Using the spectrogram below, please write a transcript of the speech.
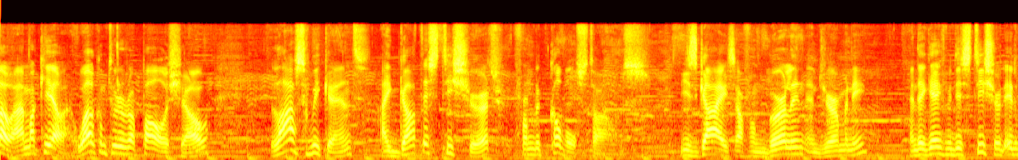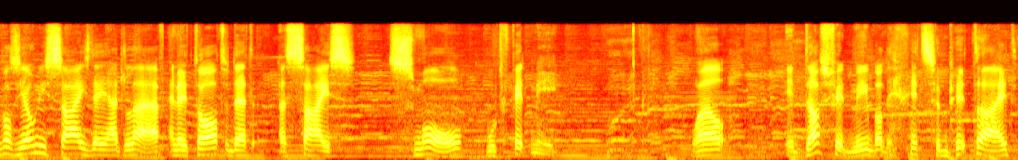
Hello, I'm Makiela. Welcome to the Rapalje Show. Last weekend I got this t-shirt from the Cobblestones. These guys are from Berlin in Germany and they gave me this t-shirt. It was the only size they had left and they thought that a size small would fit me. Well, it does fit me, but it's a bit tight.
